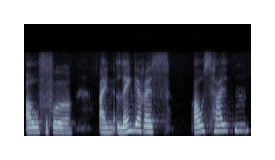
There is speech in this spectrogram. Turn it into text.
auf äh, ein längeres Aushalten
